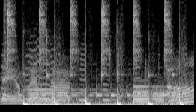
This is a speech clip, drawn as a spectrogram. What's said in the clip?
damn laptop. Oh.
